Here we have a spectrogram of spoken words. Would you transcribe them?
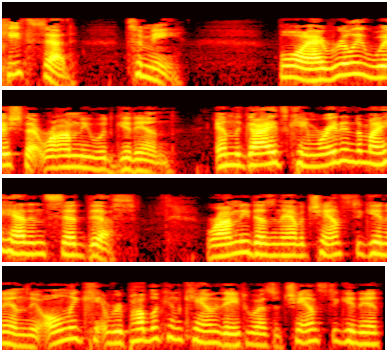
Keith said to me, boy, I really wish that Romney would get in. And the guides came right into my head and said this. Romney doesn't have a chance to get in. The only ca- Republican candidate who has a chance to get in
